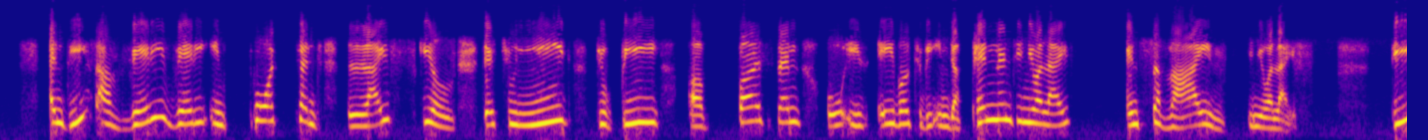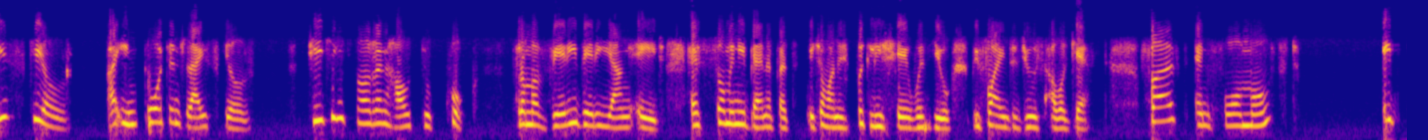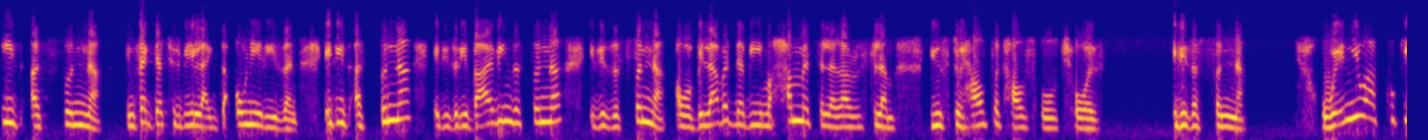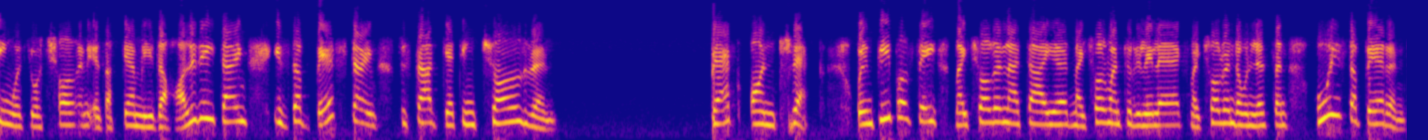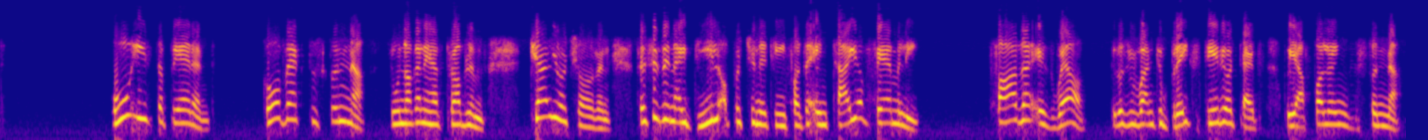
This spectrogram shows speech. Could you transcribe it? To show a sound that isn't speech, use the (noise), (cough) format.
And these are very, very important life skills that you need to be a person who is able to be independent in your life and survive in your life. These skills are important life skills. Teaching children how to cook from a very, very young age has so many benefits, which I want to quickly share with you before I introduce our guest. First and foremost, it is a sunnah. In fact, that should be like the only reason. It is a sunnah. It is reviving the sunnah. It is a sunnah. Our beloved Nabi Muhammad used to help with household chores. It is a sunnah. When you are cooking with your children as a family, the holiday time is the best time to start getting children back on track. When people say, my children are tired, my children want to relax, my children don't listen, who is the parent? Who is the parent? Go back to Sunnah. You're not going to have problems. Tell your children, this is an ideal opportunity for the entire family. Father as well, because we want to break stereotypes. We are following the Sunnah.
